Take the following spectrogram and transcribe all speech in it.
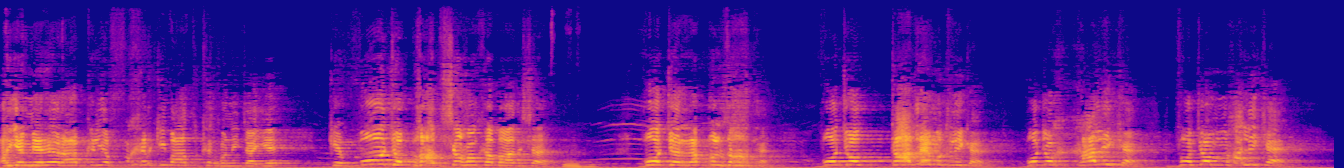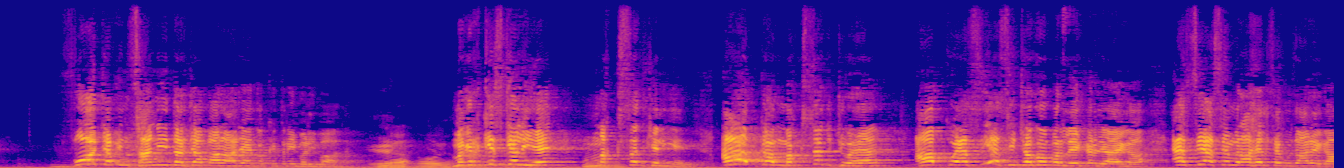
اور یہ میرے اور آپ کے لیے فخر کی بات ہونی چاہیے۔ کہ وہ جو بادشاہوں کا بادشاہ ہے وہ جو رب الذات ہے وہ جو قادر مطلق ہے وہ جو خالق ہے وہ جو مالک ہے وہ جب انسانی درجہ پر آ جائے تو کتنی بڑی بات ہے. مگر کس کے لیے؟ مقصد کے لیے۔ آپ کا مقصد جو ہے آپ کو ایسی ایسی جگہوں پر لے کر جائے گا ایسے ایسے مراحل سے گزارے گا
